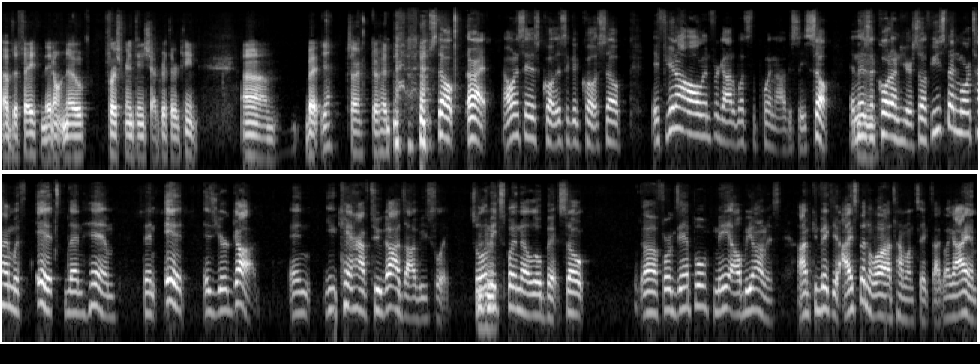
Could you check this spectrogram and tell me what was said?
of the faith and they don't know First Corinthians chapter thirteen. Um, but yeah, sorry, go ahead. So, all right, I want to say this quote. This is a good quote. So, if you're not all in for God, what's the point, obviously? So, and there's a Mm-hmm. quote on here. So, if you spend more time with it than Him, then it is your God. And you can't have two gods, obviously. So, let me Mhm. explain that a little bit. So, uh, for example, me, I'll be honest. I'm convicted. I spend a lot of time on TikTok. Like, I am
